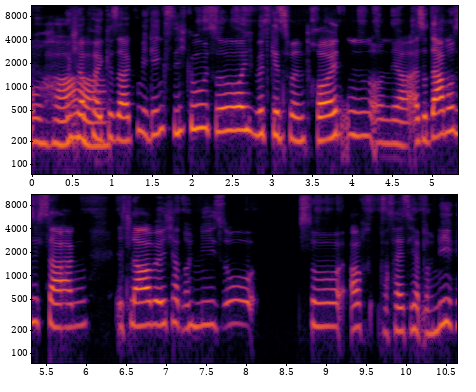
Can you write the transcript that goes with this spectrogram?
Oha. Und ich habe halt gesagt, mir ging es nicht gut so, ich würde gerne zu meinen Freunden und ja, also da muss ich sagen, ich glaube, ich habe noch nie so, so auch, was heißt, ich habe noch nie,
